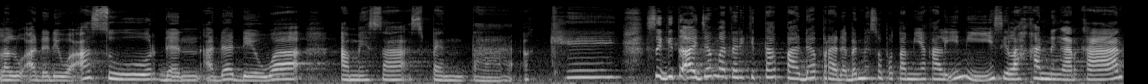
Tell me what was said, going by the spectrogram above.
lalu ada dewa Asur dan ada dewa Amesa Spenta. Oke, okay. segitu aja materi kita pada peradaban Mesopotamia kali ini. Silahkan dengarkan.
